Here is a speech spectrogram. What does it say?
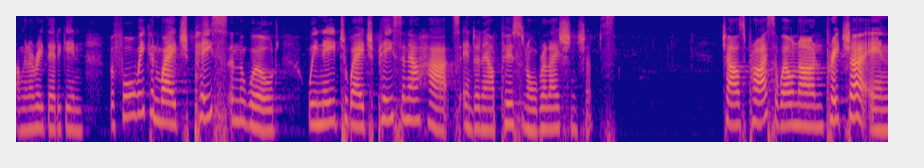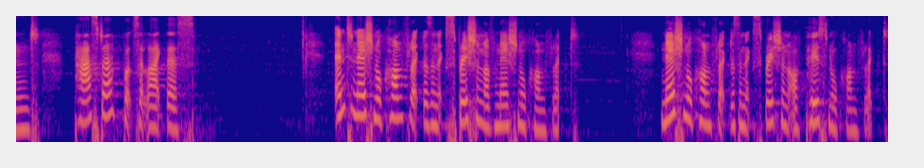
I'm going to read that again. Before we can wage peace in the world, we need to wage peace in our hearts and in our personal relationships. Charles Price, a well known preacher and pastor puts it like this International conflict is an expression of national conflict. National conflict is an expression of personal conflict.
